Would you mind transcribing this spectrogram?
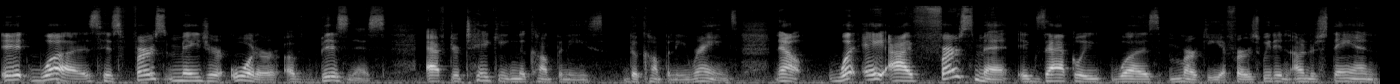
it was his first major order of business after taking the company's the company reins. Now, what AI first meant exactly was murky at first. We didn't understand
